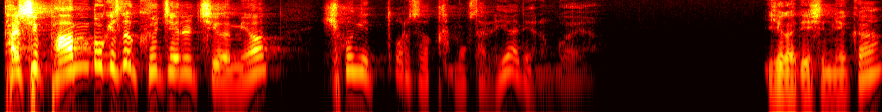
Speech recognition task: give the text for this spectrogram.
다시 반복해서 그 죄를 지으면 형이 떨어져서 감옥살을 해야 되는 거예요. 이해가 되십니까?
